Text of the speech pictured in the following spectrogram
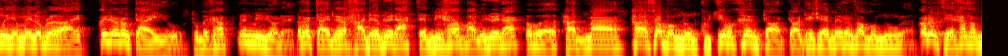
มันยังไม่ล้มละลายก็ยังต้องจ่ายอยู่ถูกไหมครับนั่นไม่มีอะไรแล้วก็จ่ายในราคาเดิมด้วยนะแต่มีค่าปรับไปด้วยนะเผลอถัดมาค่าซ่อมบำรุงคุณคิดว่าเครื่องจอดจอดเฉยๆไม่ต้องซ่อมบำรุงเหรอก็ต้องเสียค่าซ่อมบ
